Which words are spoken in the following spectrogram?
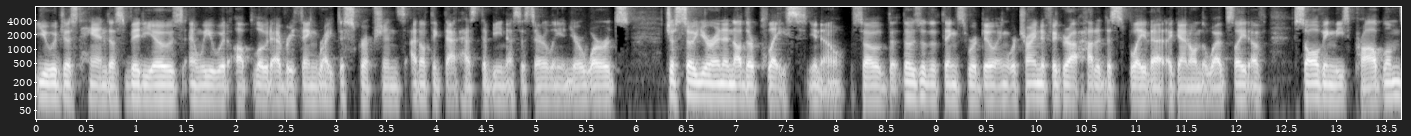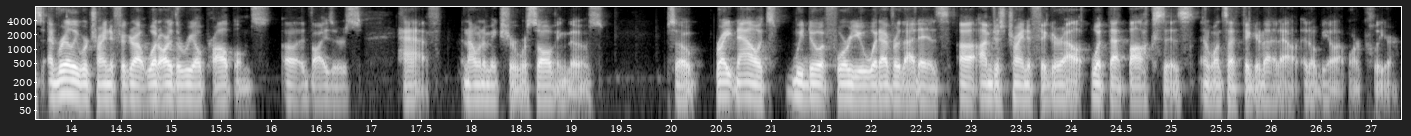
you would just hand us videos and we would upload everything, write descriptions. I don't think that has to be necessarily in your words, just so you're in another place, you know. So th- those are the things we're doing. We're trying to figure out how to display that again on the website of solving these problems. And really, we're trying to figure out what are the real problems uh, advisors have. And I want to make sure we're solving those. So right now, it's we do it for you, whatever that is. Uh, I'm just trying to figure out what that box is, and once I figure that out, it'll be a lot more clear.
